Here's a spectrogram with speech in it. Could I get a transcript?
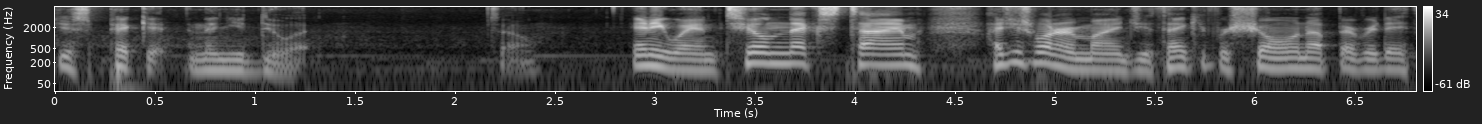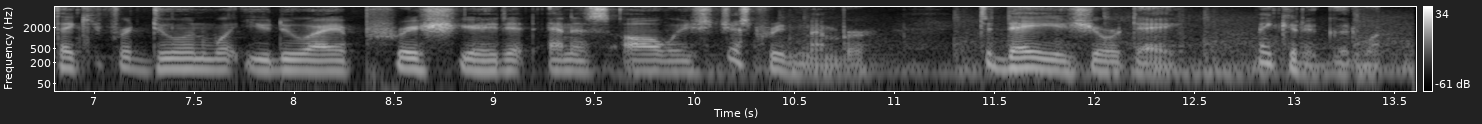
Just pick it and then you do it. So, anyway, until next time, I just want to remind you thank you for showing up every day. Thank you for doing what you do. I appreciate it. And as always, just remember today is your day. Make it a good one.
